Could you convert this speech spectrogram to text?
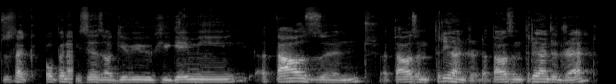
just like open up. He says, I'll give you, he gave me a thousand, a thousand three hundred, a thousand three hundred rand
